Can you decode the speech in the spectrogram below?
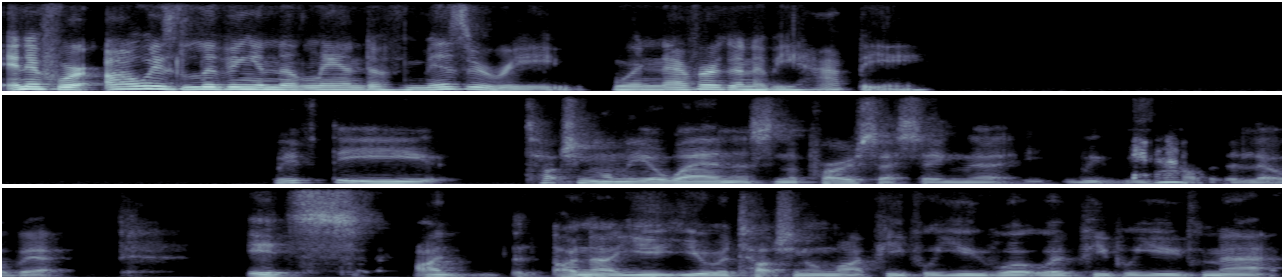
And if we're always living in the land of misery, we're never going to be happy. With the touching on the awareness and the processing that we, we yeah. covered a little bit, it's I I know you you were touching on like people you've worked with, people you've met.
